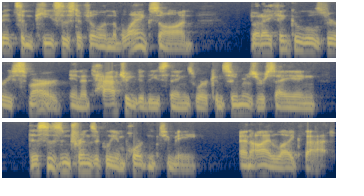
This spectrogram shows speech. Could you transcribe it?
bits and pieces to fill in the blanks on, but I think Google's very smart in attaching to these things where consumers are saying, "This is intrinsically important to me, and I like that."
